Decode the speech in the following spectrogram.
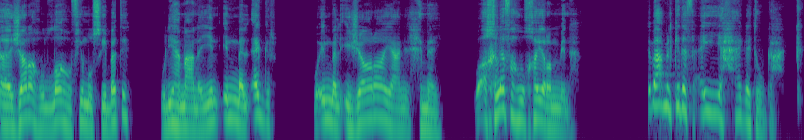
آجره الله في مصيبته وليها معنيين إما الأجر وإما الإجارة يعني الحماية. وأخلفه خيرا منها. يبقى أعمل كده في أي حاجة توجعك.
